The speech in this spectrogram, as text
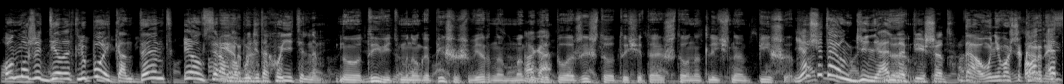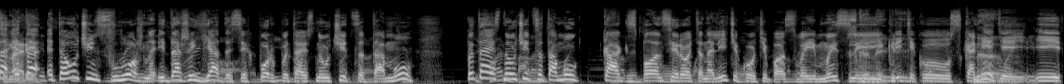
он может делать любой контент, и он все равно Верно. будет охуительным. Но ты ведь много пишешь, верно? Могу Ага. предположить, что ты считаешь, что он отлично пишет. Я считаю, он гениально Да. пишет. Да, у него Он- шикарный это, сценарий. это, это очень сложно, и даже я до сих пор пытаюсь научиться тому, пытаясь научиться тому, как сбалансировать аналитику, типа свои мысли и критику с комедией. И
